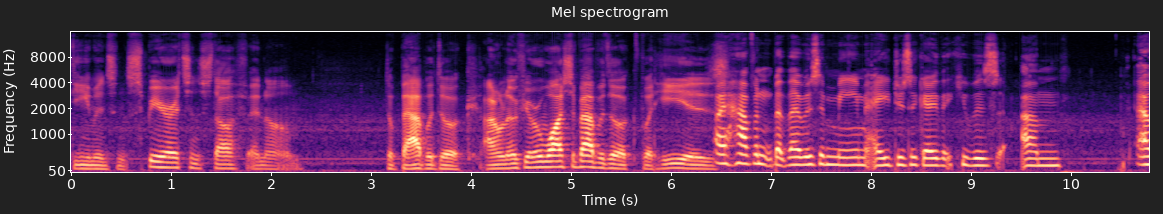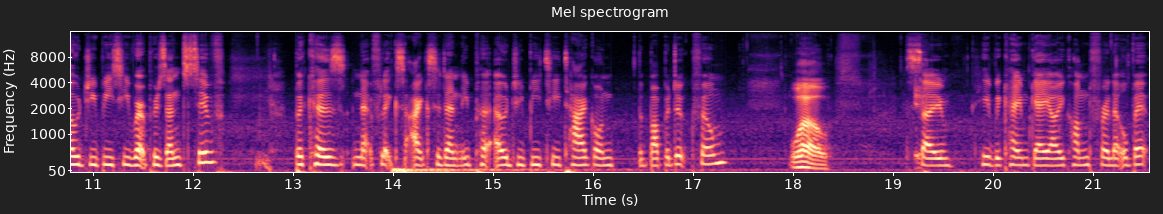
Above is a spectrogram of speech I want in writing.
demons and spirits and stuff, and um, the Babadook. I don't know if you ever watched the Babadook, but he is. I haven't, but there was a meme ages ago that he was um, LGBT representative because Netflix accidentally put LGBT tag on the Babadook film, well, so he became gay icon for a little bit.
